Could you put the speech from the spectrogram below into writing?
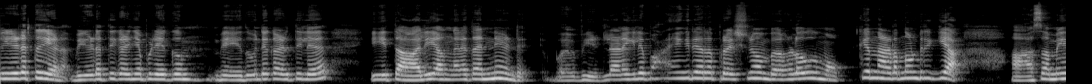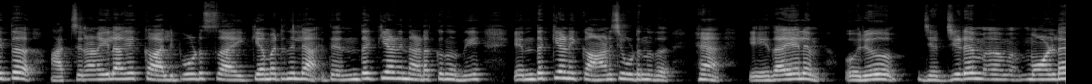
വീടെത്തുകയാണ്. വീടെത്തി കഴിഞ്ഞപ്പോഴേക്കും വേദുവിന്റെ കഴുത്തിൽ ഈ താലി അങ്ങനെ തന്നെയുണ്ട്. വീട്ടിലാണെങ്കിൽ ഭയങ്കര പ്രശ്നവും ബഹളവും ഒക്കെ നടന്നുകൊണ്ടിരിക്കുക ആ സമയത്ത് അച്ഛനാണെങ്കിൽ ആകെ കലിപ്പോണ്ട് സഹിക്കാൻ പറ്റുന്നില്ല. ഇത് എന്തൊക്കെയാണ് ഈ നടക്കുന്നത്? നീ എന്തൊക്കെയാണ് ഈ കാണിച്ചു വിടുന്നത് ഹേ ഏതായാലും ഒരു ജഡ്ജിയുടെ മോളുടെ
